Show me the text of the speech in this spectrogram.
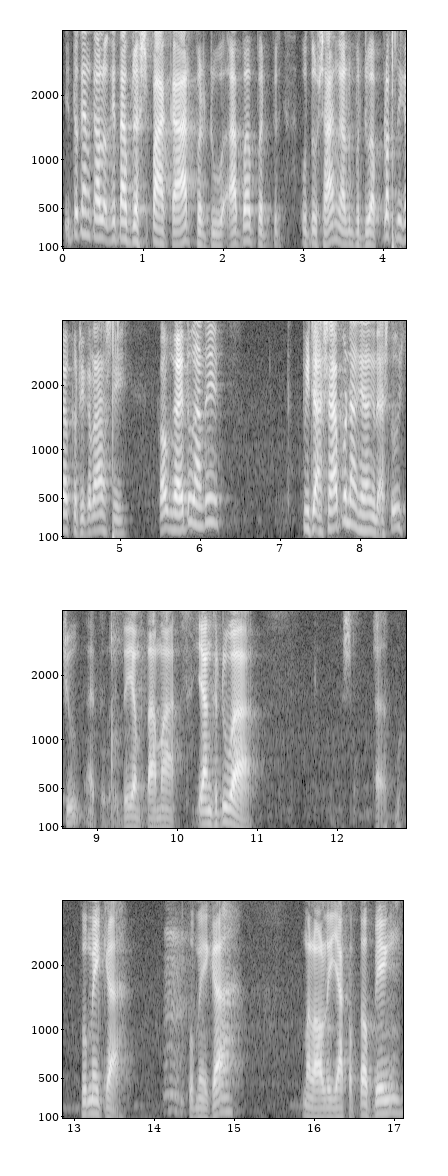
Itu kan kalau kita sudah sepakat berdua apa ber, ber- utusan lalu berdua plek tinggal deklarasi. Kalau enggak itu nanti tidak saya pun akhirnya tidak setuju. Itu, itu yang pertama. Yang kedua, eh, Bu Mega. Bu Mega melalui Yakob Tobing,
